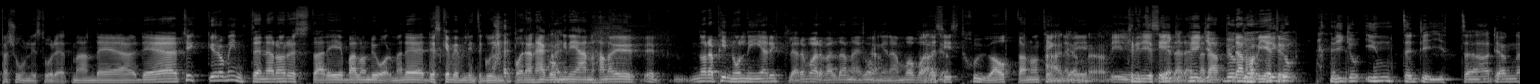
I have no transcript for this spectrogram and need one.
personlig storhet. Men det, det tycker de inte när de röstar i Ballon d'Or. Men det, det, ska vi väl inte gå in på den här gången igen. Han har ju några pinnhål ner ytterligare var det väl den här gången. Ja. Vad var det sist? 7 8 någonting när vi, vi kritiserade. Vi, vi, men den, den har vi gett upp. Vi går inte dit. Den,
